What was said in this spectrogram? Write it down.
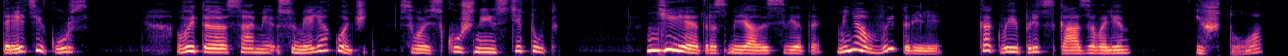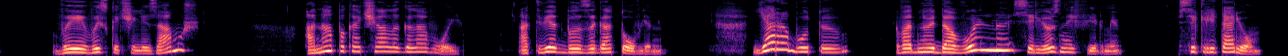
третий курс. Вы-то сами сумели окончить свой скучный институт? Нет, рассмеялась Света, меня вытурили, как вы и предсказывали. И что? Вы выскочили замуж? Она покачала головой. Ответ был заготовлен. Я работаю в одной довольно серьезной фирме, секретарем.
